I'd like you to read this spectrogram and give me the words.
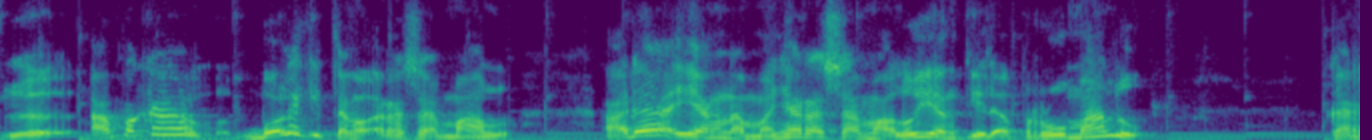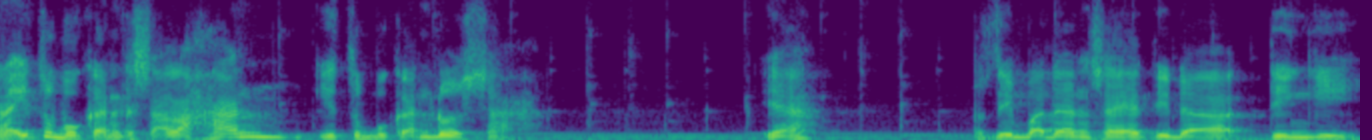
eh, apakah boleh kita nggak rasa malu? Ada yang namanya rasa malu yang tidak perlu malu. Karena itu bukan kesalahan, itu bukan dosa. Ya. Seperti badan saya tidak tinggi,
